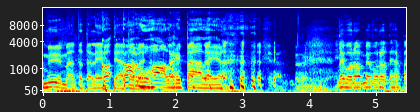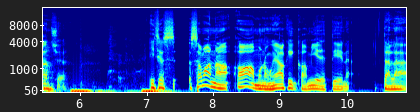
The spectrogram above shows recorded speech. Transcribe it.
myymään tätä Ka- lehteä tonne. karhuhaalari päälle. Ja... Me voidaan, me voidaan tehdä patcheja. Itse asiassa samana aamuna, kun me Akin kanssa mietittiin tällä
